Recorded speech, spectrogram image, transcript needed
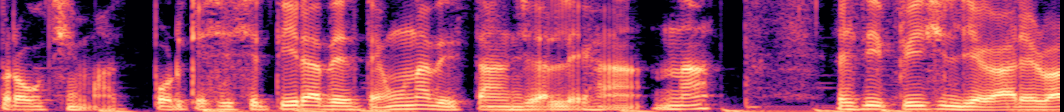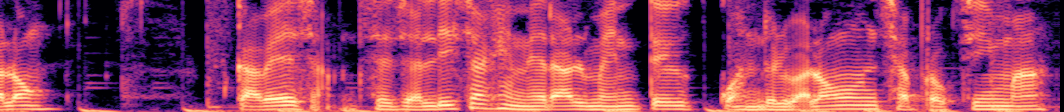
próximas porque si se tira desde una distancia lejana es difícil llegar el balón. Cabeza se realiza generalmente cuando el balón se aproxima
